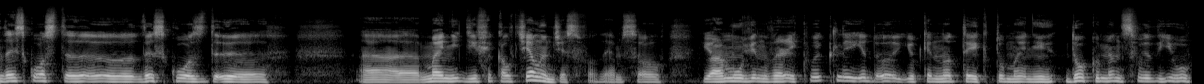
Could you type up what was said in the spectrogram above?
this caused uh, this caused uh, many difficult challenges for them. So you are moving very quickly. You do, you cannot take too many documents with you.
